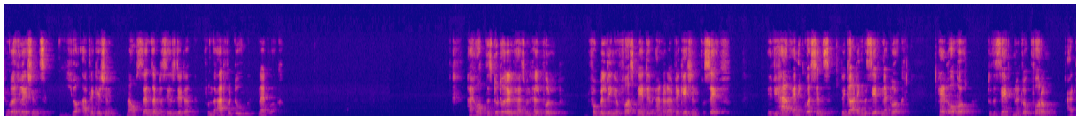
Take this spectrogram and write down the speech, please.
Congratulations! Your application now sends and receives data from the Alpha 2 network. I hope this tutorial has been helpful for building your first native Android application for SAFE. If you have any questions regarding the SAFE network, head over to the SAFE network forum at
